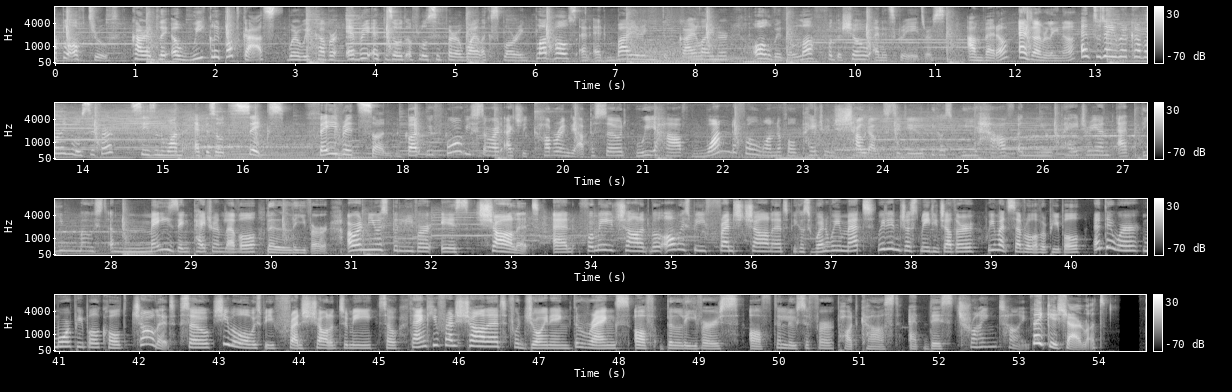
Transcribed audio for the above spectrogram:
Apple of Truth, currently a weekly podcast where we cover every episode of Lucifer while exploring plot holes and admiring the guyliner, all with a love for the show and its creators. I'm Vero, And I'm Lena. and today we're covering Lucifer, Season 1, Episode 6 Favorite Son. But before we start actually covering the episode, we have wonderful, wonderful Patreon shoutouts to do because we have a new Patreon at the most amazing Patreon level, Believer. Our newest Believer is Charlotte. And for me, Charlotte will always be French Charlotte because when we met, we didn't just meet each other, we met several other people, and there were more people called Charlotte. So she will always be French Charlotte to me. So thank you, French Charlotte, for joining the ranks of believers of the Lucifer podcast at this trying time. Thank you, Charlotte.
